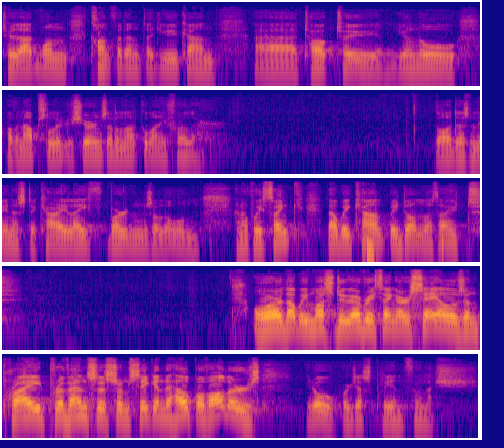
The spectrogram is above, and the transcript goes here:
to that one confident that you can uh, talk to, and you'll know of an absolute assurance that it'll not go any further. God doesn't mean us to carry life burdens alone. And if we think that we can't be done without, or that we must do everything ourselves and pride prevents us from seeking the help of others, you know, we're just plain foolish.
